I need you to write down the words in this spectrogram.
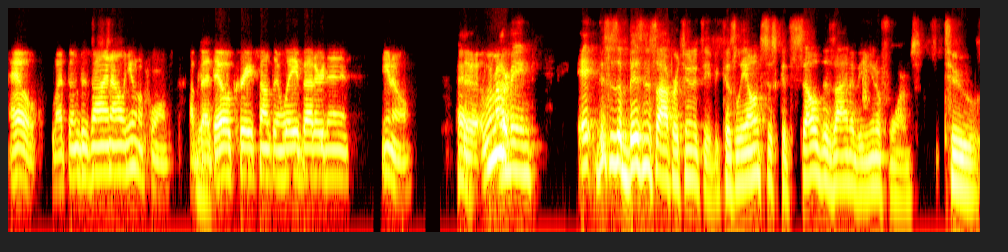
Hell, let them design our uniforms. I yeah. bet they'll create something way better than you know. Hey, the, remember, I mean, it, this is a business opportunity because Leonsis could sell design of the uniforms to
